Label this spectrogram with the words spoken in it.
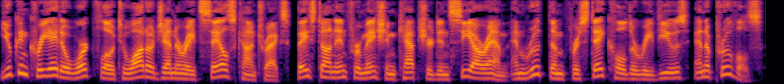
You can create a workflow to auto generate sales contracts based on information captured in CRM and route them for stakeholder reviews and approvals.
